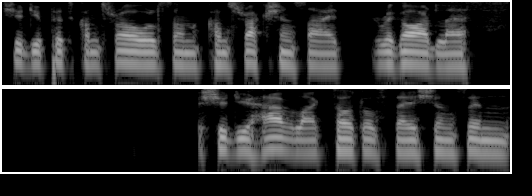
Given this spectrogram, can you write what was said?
should you put controls on construction site regardless? Should you have like total stations in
